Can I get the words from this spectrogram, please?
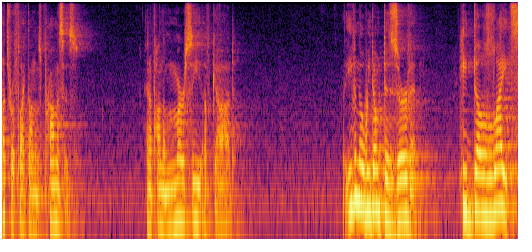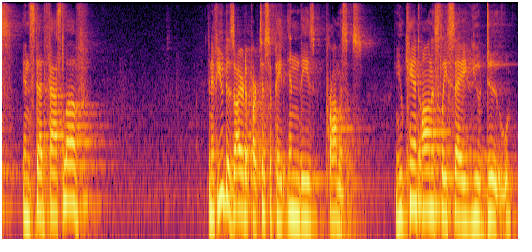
let's reflect on those promises and upon the mercy of God. Even though we don't deserve it, he delights in steadfast love. And if you desire to participate in these promises, you can't honestly say you do,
